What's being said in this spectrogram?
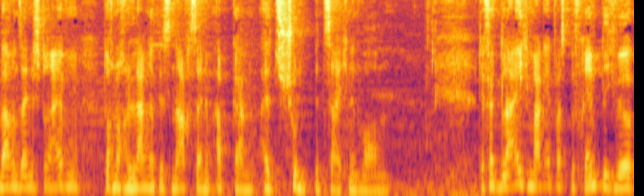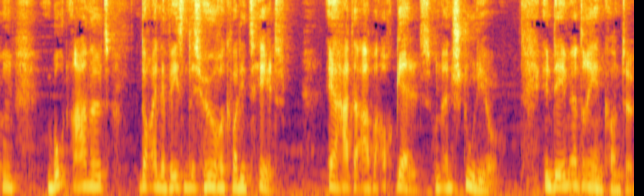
waren seine Streifen doch noch lange bis nach seinem Abgang als Schund bezeichnet worden. Der Vergleich mag etwas befremdlich wirken, bot Arnold doch eine wesentlich höhere Qualität. Er hatte aber auch Geld und ein Studio, in dem er drehen konnte,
